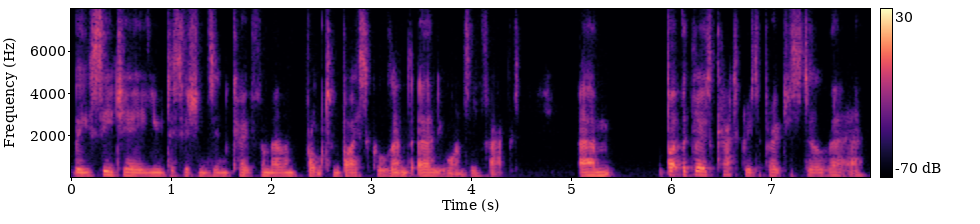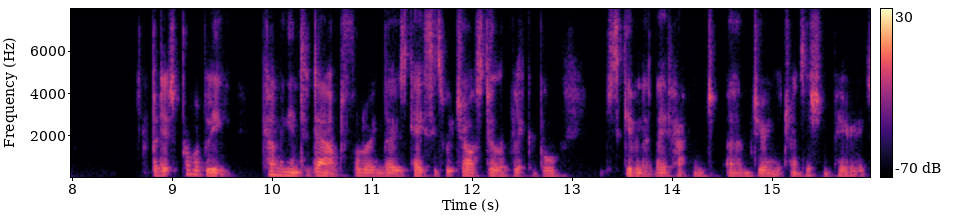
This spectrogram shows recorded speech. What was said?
the CJEU decisions in Cofemel and Brompton Bicycles and early ones, in fact. Um, but the closed categories approach is still there. But it's probably coming into doubt following those cases which are still applicable, just given that they've happened um, during the transition period.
